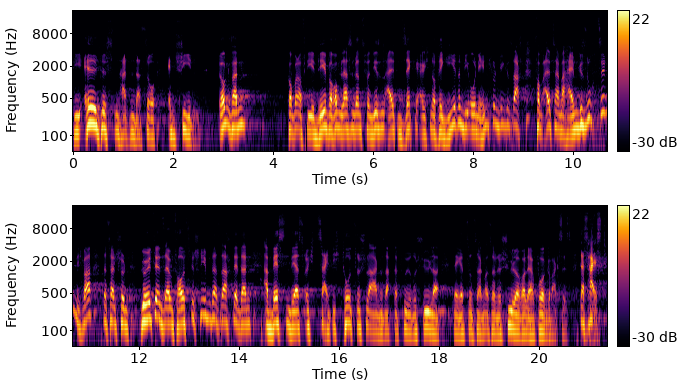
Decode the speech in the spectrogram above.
die Ältesten hatten das so entschieden. Irgendwann kommt man auf die Idee, warum lassen wir uns von diesen alten Säcken eigentlich noch regieren, die ohnehin schon, wie gesagt, vom Alzheimer heimgesucht sind, nicht wahr? Das hat schon Goethe in seinem Faust geschrieben, da sagt er dann, am besten wäre es euch zeitig totzuschlagen, sagt der frühere Schüler, der jetzt sozusagen aus seiner Schülerrolle hervorgewachsen ist. Das heißt,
